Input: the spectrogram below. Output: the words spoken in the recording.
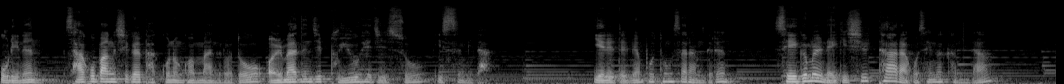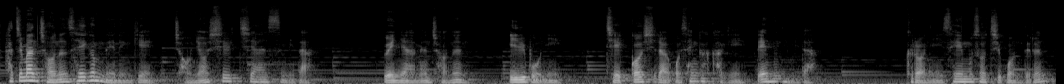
우리는 사고방식을 바꾸는 것만으로도 얼마든지 부유해질 수 있습니다. 예를 들면 보통 사람들은 세금을 내기 싫다라고 생각합니다. 하지만 저는 세금 내는 게 전혀 싫지 않습니다. 왜냐하면 저는 일본이 제 것이라고 생각하기 때문입니다. 그러니 세무서 직원들은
